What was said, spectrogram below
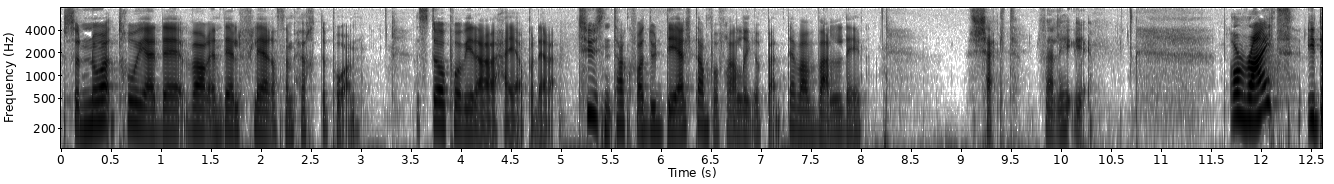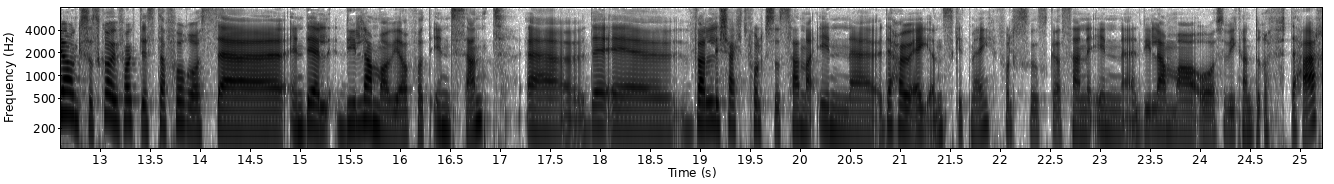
Så nå tror jeg det var en del flere som hørte på den. Stå på videre, og heier på dere. Tusen takk for at du delte den på foreldregruppen. Det var veldig kjekt. Veldig hyggelig. All right. I dag så skal vi faktisk ta for oss eh, en del dilemmaer vi har fått innsendt. Eh, det er veldig kjekt folk som sender inn eh, Det har jo jeg ønsket meg. Folk som skal sende inn eh, dilemmaer så vi kan drøfte her.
